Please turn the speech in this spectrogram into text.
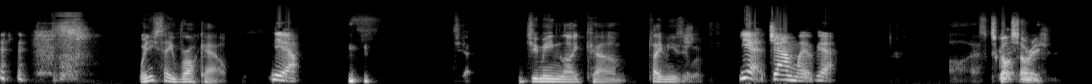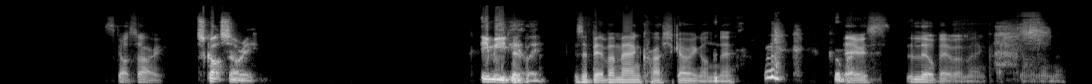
When you say rock out, Yeah, do you mean like um play music with? yeah, jam with. Yeah, Oh, that's Scott, sorry. Scott, sorry. Scott, sorry. Immediately. There's a bit of a man crush going on there. There's a little bit of a man crush going on there.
